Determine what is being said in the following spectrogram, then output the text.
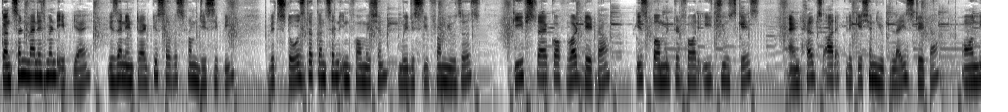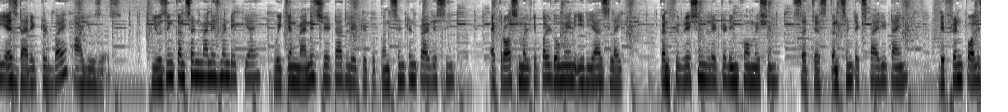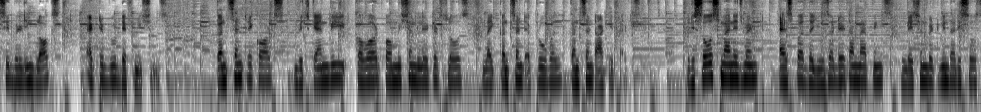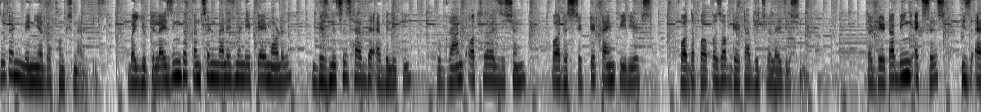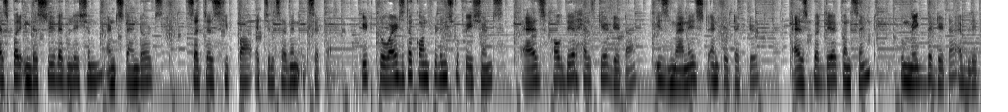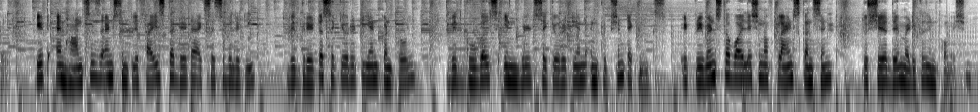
Consent Management API is an interactive service from GCP which stores the consent information we receive from users, keeps track of what data is permitted for each use case, and helps our application utilize data only as directed by our users. Using Consent Management API, we can manage data related to consent and privacy across multiple domain areas like configuration related information such as consent expiry time, different policy building blocks, attribute definitions. Consent records, which can be covered permission related flows like consent approval, consent artifacts. Resource management, as per the user data mappings, relation between the resources, and many other functionalities. By utilizing the consent management API model, businesses have the ability to grant authorization for restricted time periods for the purpose of data visualization. The data being accessed is as per industry regulation and standards such as HIPAA, HL7, etc. It provides the confidence to patients as how their healthcare data is managed and protected as per their consent to make the data available. It enhances and simplifies the data accessibility with greater security and control with Google's inbuilt security and encryption techniques. It prevents the violation of clients' consent to share their medical information.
